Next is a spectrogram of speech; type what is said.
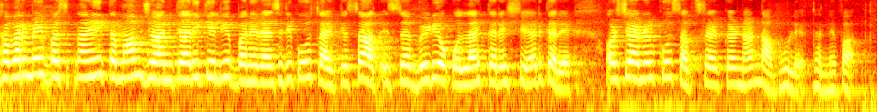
खबर में बस इतना ही। तमाम जानकारी के लिए बने रहे सिटी पोस्ट लाइव के साथ। इस वीडियो को लाइक करें, शेयर करें और चैनल को सब्सक्राइब करना ना भूलें। धन्यवाद।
